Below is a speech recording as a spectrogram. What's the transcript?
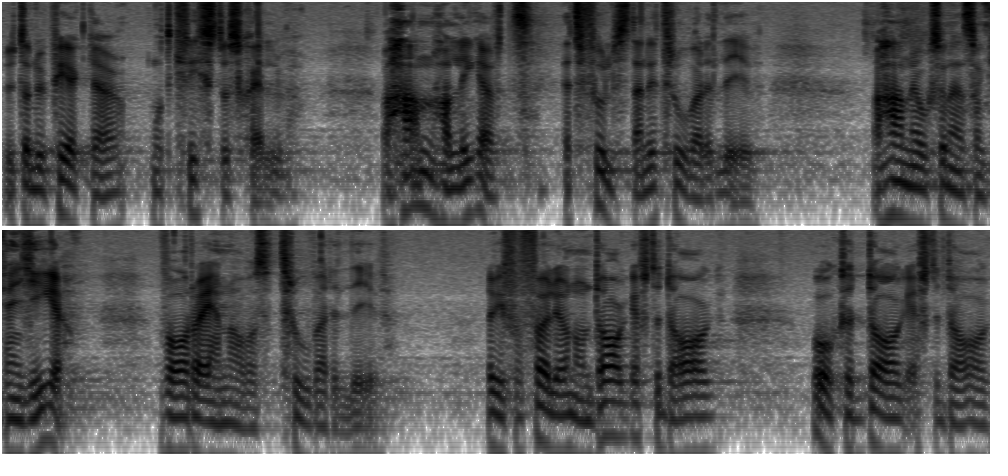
utan du pekar mot Kristus själv. Och han har levt ett fullständigt trovärdigt liv. Och han är också den som kan ge var och en av oss ett trovärdigt liv. Där vi får följa honom dag efter dag och också dag efter dag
